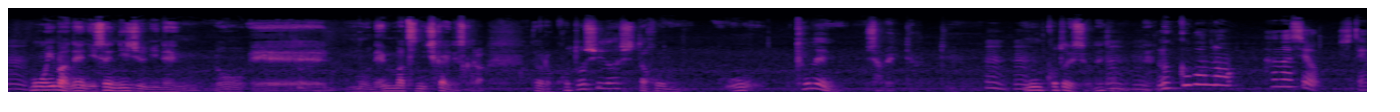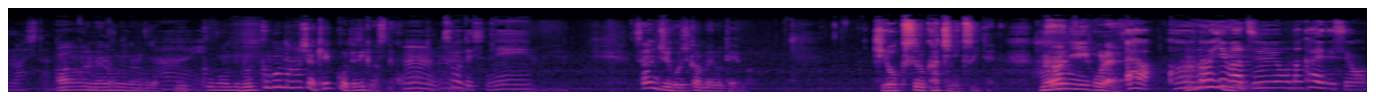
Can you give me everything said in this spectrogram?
うんうんもう今ね2022年の、えーもう年末に近いですからだから今年出した本を去年喋ってるうんってうんいうことですよね多うん分ね。うんムック本の話をしてましたね。ああなるほどなるほど、はい。ムック本ムック本の話は結構出てきますねこの後。ね、うんそうですね。35時間目のテーマ。記録する価値について。何これ。あこの日は重要な回ですよ。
